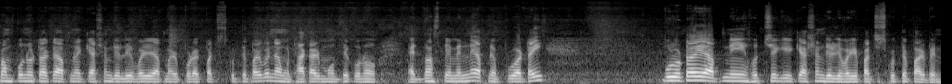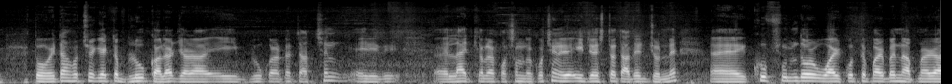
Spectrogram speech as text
সম্পূর্ণ টাকা আপনার ক্যাশ অন ডেলিভারি আপনার প্রোডাক্ট পারচেস করতে পারবেন এবং ঢাকার মধ্যে কোনো অ্যাডভান্স পেমেন্ট নেই। আপনার পুরোটাই পুরোটাই আপনি হচ্ছে গিয়ে ক্যাশ অন ডেলিভারি পারচেস করতে পারবেন। তো এটা হচ্ছে গিয়ে একটা ব্লু কালার যারা এই ব্লু কালারটা চাচ্ছেন, এই লাইট কালার পছন্দ করছেন, এই ড্রেসটা তাদের জন্যে খুব সুন্দর ওয়ার করতে পারবেন। আপনারা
